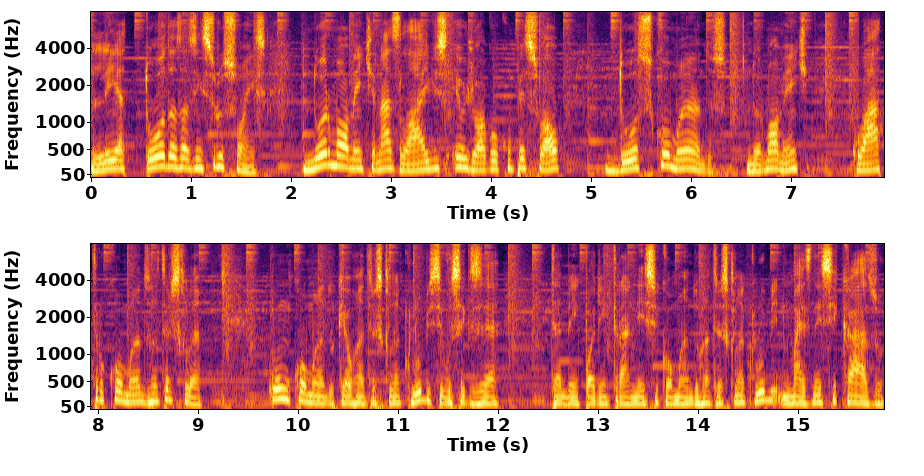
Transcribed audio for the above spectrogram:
Leia todas as instruções. Normalmente nas lives eu jogo com o pessoal dos comandos. Normalmente quatro comandos Hunters Clan. Um comando que é o Hunters Clan Club, se você quiser também pode entrar nesse comando Hunters Clan Club, mas nesse caso,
